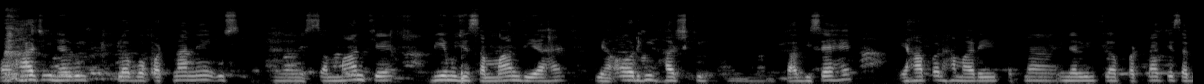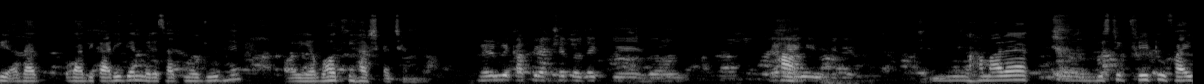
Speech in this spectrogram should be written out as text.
और आज इनरविल क्लब ऑफ़ पटना ने उस सम्मान के लिए मुझे सम्मान दिया है। यह और ही हर्ष की, का विषय है। यहाँ पर हमारे पटना इनरविल क्लब पटना के सभी पदाधिकारीगण मेरे साथ मौजूद हैं और यह बहुत ही हर्ष का क्षण है। मैडम ने काफ़ी अच्छे प्रोजेक्ट किए हाँ हमारा डिस्ट्रिक्ट थ्री टू फाइव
